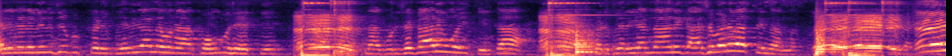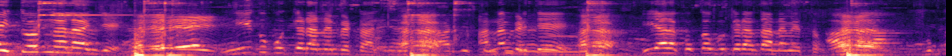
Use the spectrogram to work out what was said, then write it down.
అది నేను పిలిచి ఇక్కడి పెరిగాను నా కొంగు ఎక్కి నా గుడిసె కాడి పోయి తింటా. ఇక్కడ పెరిగన్నా అని కాసపడి వచ్చింది అన్న దొంగలాంజే. నీకు బుక్కెడు అన్నం పెట్టాలి. అన్నం పెడితే ఇవాళ కుక్క బుక్కెడంతా అన్నం వేస్తాం కుక్క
